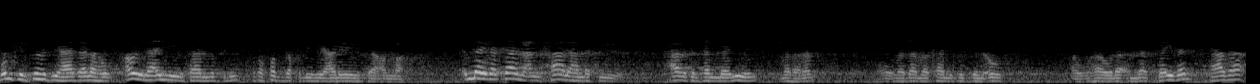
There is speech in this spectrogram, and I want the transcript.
ممكن تهدي هذا له أو إلى أي إنسان مسلم تتصدق به عليه إن شاء الله. إما إذا كان على الحالة التي حالة الفنانين مثلا ما دام كان يجوز العود أو هؤلاء الناس فاذا هذا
